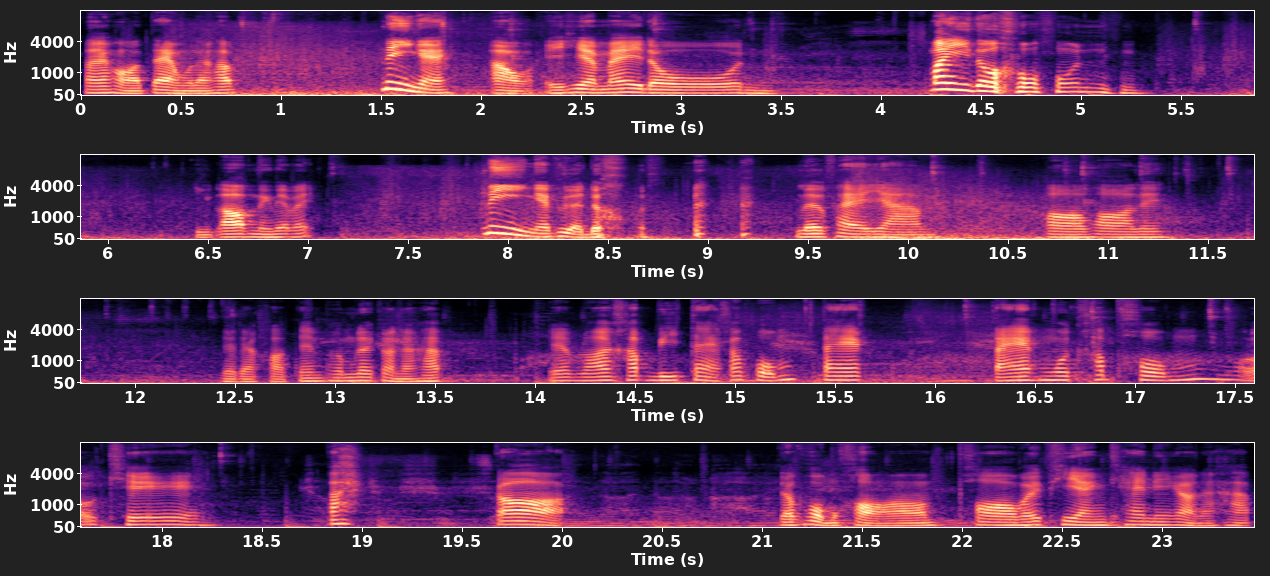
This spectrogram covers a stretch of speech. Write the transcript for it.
ได้หอแตกหมดแล้วครับ นี่ไง เอ้าไอ้เหี้ยไม่โดน ไม่โดน อีกรอบหนึ่งได้ไหมนี่ไงเผื่อโดน เลิกพยายาม พอพอเลย เดี๋ยวเดี๋ยวขอเต้นเพิ่มเลือดก่อนนะครับ เรียบร้อยครับบีแตกครับผม แตก แตกหมดครับผม โอเคไปก็ เดี๋ยวผมขอพอไว้เพียงแค่นี้ก่อนนะครับ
